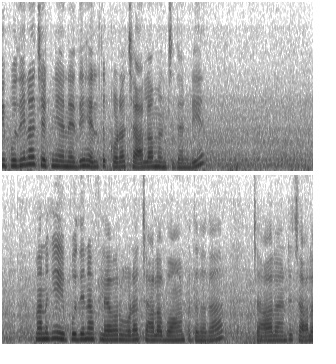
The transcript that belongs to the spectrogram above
ఈ పుదీనా చట్నీ అనేది హెల్త్కి కూడా చాలా మంచిదండి. మనకి ఈ పుదీనా ఫ్లేవర్ కూడా చాలా బాగుంటుంది కదా. చాలా అంటే చాలా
